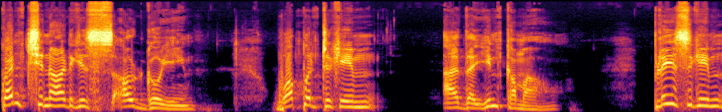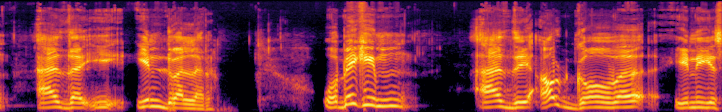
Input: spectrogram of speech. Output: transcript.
Quench not his outgoing. Open to him as the incomer. Please him as the indweller. Obey him as the outgoer in his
